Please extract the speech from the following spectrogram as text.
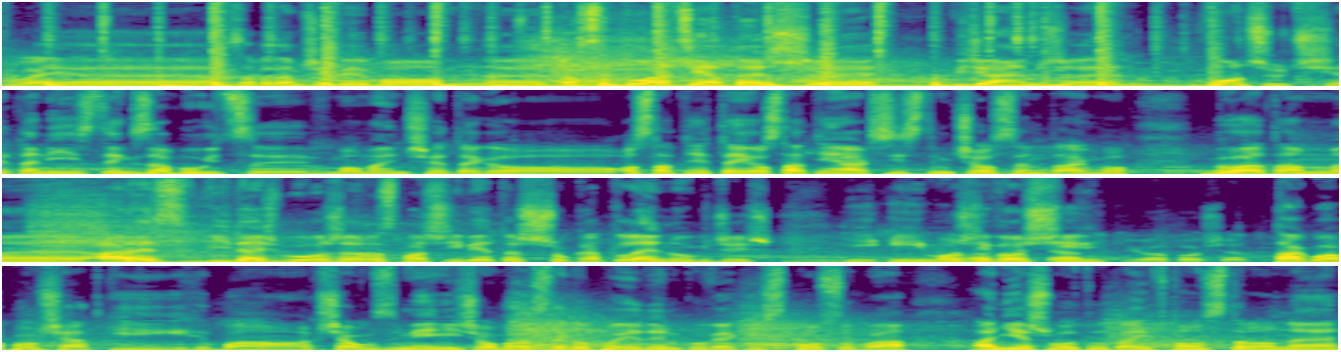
Słuchaj, e, zapytam Ciebie, bo e, ta sytuacja też e, widziałem, że włączył Ci się ten instynkt zabójcy w momencie tego ostatnie, tej ostatniej akcji z tym ciosem, tak? Bo była tam Ares, widać było, że rozpaczliwie też szuka tlenu gdzieś i, i możliwości. Łapał siatki, łapał siatki. Tak, łapał siatki i chyba chciał zmienić obraz tego pojedynku w jakiś sposób, a, a nie szło tutaj w tą stronę.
